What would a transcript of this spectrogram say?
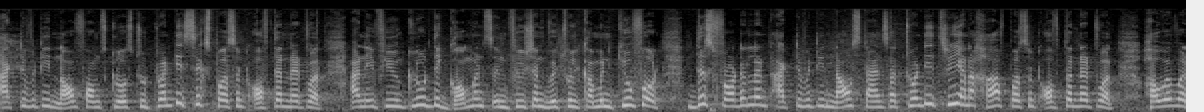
activity now forms close to 26% of the net worth. And if you include the government's infusion, which will come in Q4, this fraudulent activity now stands at 23.5% of the net worth. However,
